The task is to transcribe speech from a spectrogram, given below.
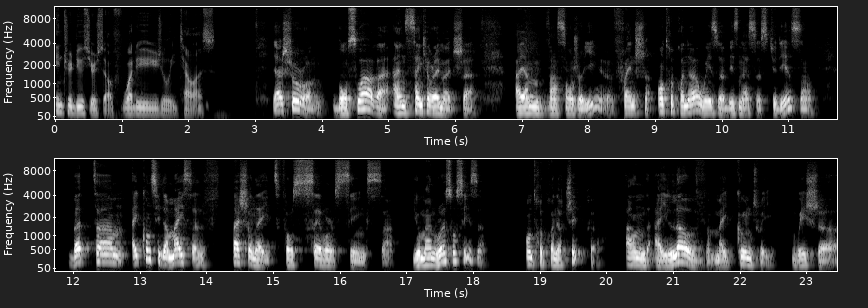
introduce yourself, what do you usually tell us? Yeah, sure. Bonsoir, and thank you very much. I am Vincent Joly, French entrepreneur with business studies, but um, I consider myself passionate for several things human resources, entrepreneurship, and I love my country, which uh,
